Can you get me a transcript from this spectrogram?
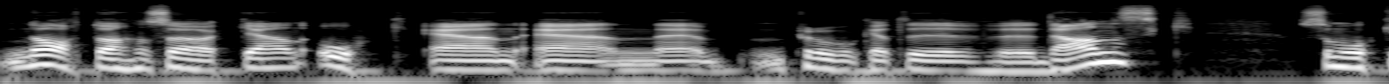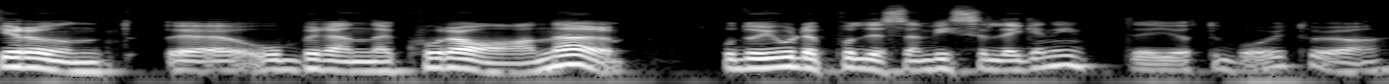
NATO-ansökan och en, en eh, provokativ dansk som åker runt eh, och bränner koraner Och då gjorde polisen, visserligen inte i Göteborg tror jag,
